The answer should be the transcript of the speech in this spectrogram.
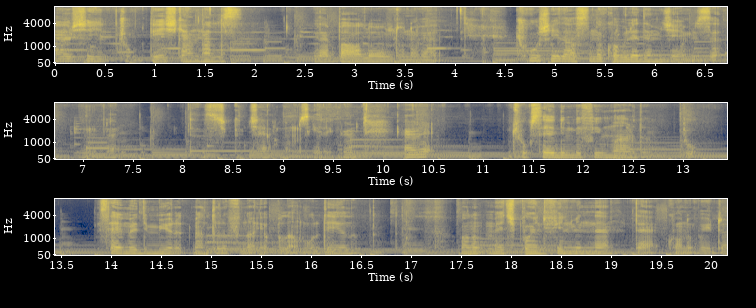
her şeyin çok değişkenlerle bağlı olduğunu ve çoğu şeyde aslında kabul edemeyeceğimizi birazcık şey yapmamız gerekiyor. Yani çok sevdiğim bir film vardı. Çok sevmediğim bir yönetmen tarafından yapılan Woody Allen. Onun Match Point filminde de konu buydu.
